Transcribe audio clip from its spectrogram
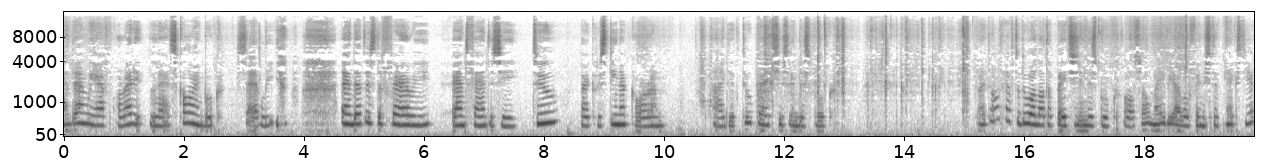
And then we have already last coloring book, sadly. and that is the Fairy and Fantasy 2 by Christina Koren. I did two pages in this book. I don't have to do a lot of pages in this book also. Maybe I will finish that next year.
